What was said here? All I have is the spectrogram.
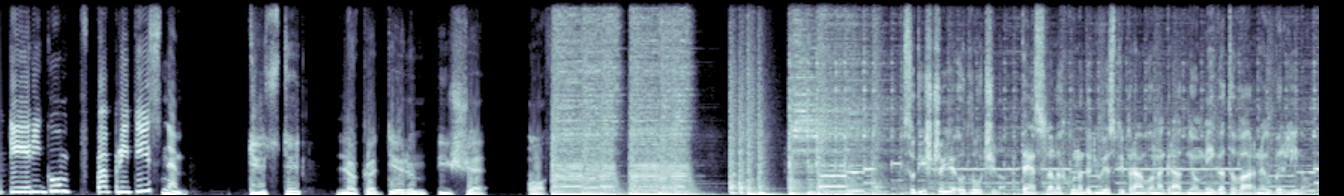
Kateri gumb pa pritisnem? Tisti, na katerem piše OF. Sodišče je odločilo, Tesla lahko nadaljuje s pripravo na gradnjo megatovarne v Berlinu.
